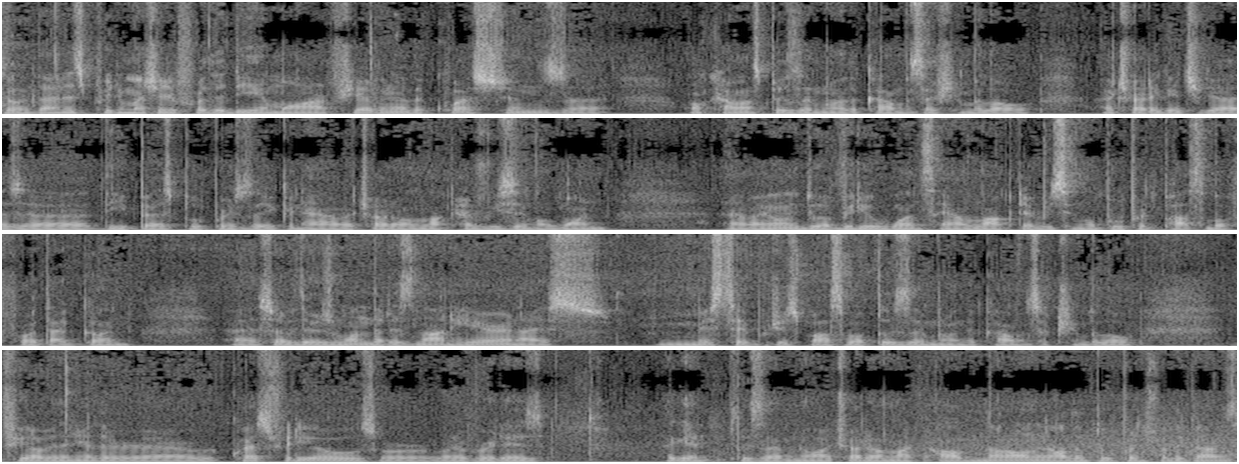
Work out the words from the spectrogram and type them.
So that is pretty much it for the DMR. If you have any other questions uh, or comments, please let me know in the comment section below. I try to get you guys uh, the best blueprints that you can have. I try to unlock every single one. Um, I only do a video once I unlocked every single blueprint possible for that gun. Uh, so if there's one that is not here and I missed it, which is possible, please let me know in the comment section below. If you have any other uh, request videos or whatever it is, again, please let me know. I try to unlock all, not only all the blueprints for the guns,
